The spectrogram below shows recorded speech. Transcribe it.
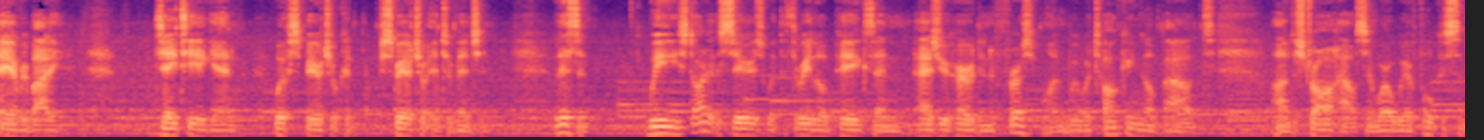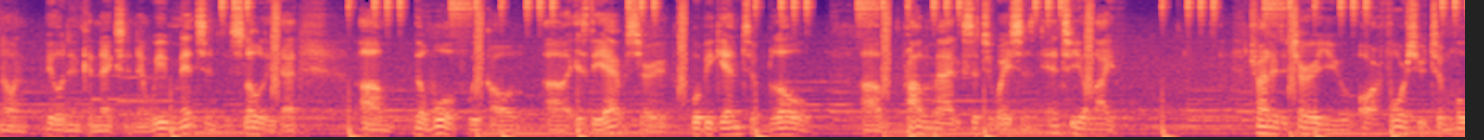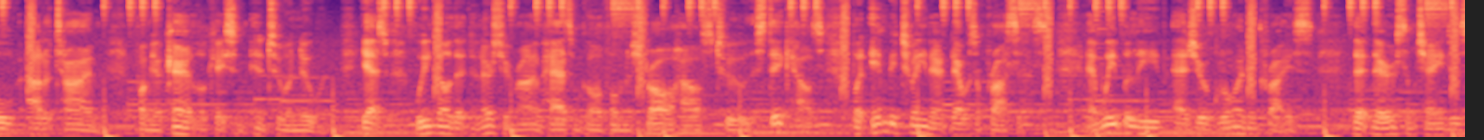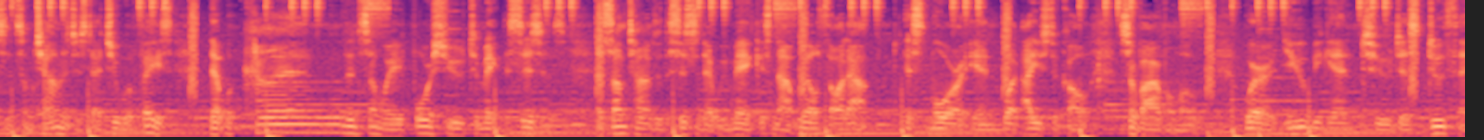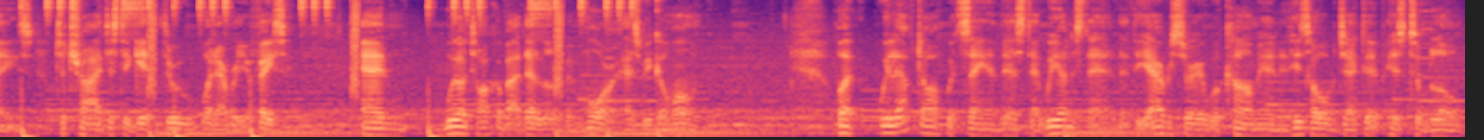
Hey everybody, JT again with spiritual spiritual intervention. Listen, we started the series with the three little pigs, and as you heard in the first one, we were talking about uh, the straw house and where we're focusing on building connection. And we mentioned slowly that um, the wolf we call uh, is the adversary will begin to blow um, problematic situations into your life try to deter you or force you to move out of time from your current location into a new one. Yes, we know that the nursery rhyme has them going from the straw house to the stick house, but in between there, there was a process. And we believe as you're growing in Christ, that there are some changes and some challenges that you will face that will kind in some way force you to make decisions. And sometimes the decision that we make is not well thought out. It's more in what I used to call survival mode, where you begin to just do things to try just to get through whatever you're facing. And we'll talk about that a little bit more as we go on. But we left off with saying this that we understand that the adversary will come in and his whole objective is to blow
